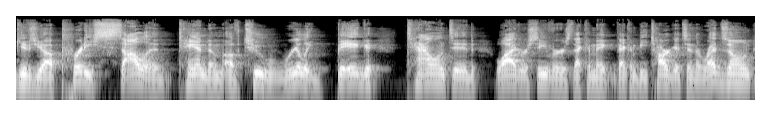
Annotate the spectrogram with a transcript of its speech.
gives you a pretty solid tandem of two really big talented wide receivers that can make that can be targets in the red zone,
